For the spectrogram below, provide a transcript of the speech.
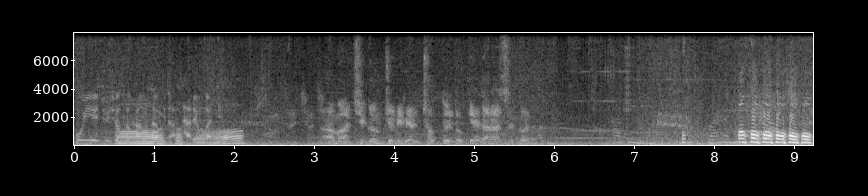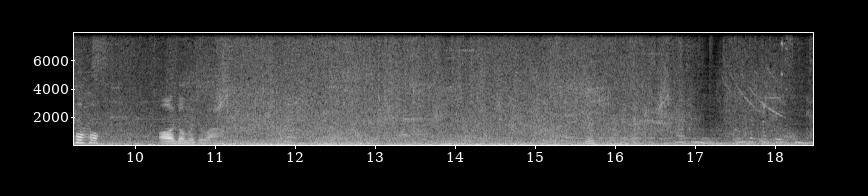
호의해 주셔서 어 감사합니다. 사령관님. 좋았어. 아마 지금쯤이면 적들도 깨달았을 거다. 허허허허허허허. 어 너무 좋아. 아군이 공격받고 있습니다.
